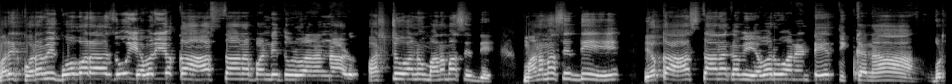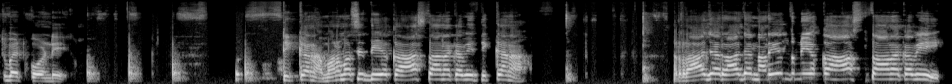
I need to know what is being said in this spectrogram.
మరి కొరవి గోపరాజు ఎవరి యొక్క ఆస్థాన పండితుడు అని అన్నాడు? ఫస్ట్ వన్ మనమసిద్ధి. మనమసిద్ధి యొక్క ఆస్థాన కవి ఎవరు అనంటే అంటే తిక్కన? గుర్తుపెట్టుకోండి. తిక్కన మనమసిద్ధి యొక్క ఆస్థాన కవి తిక్కన. రాజ రాజ నరేంద్రుని యొక్క ఆస్థాన కవి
